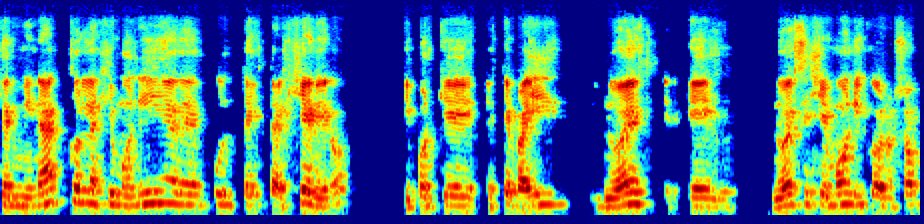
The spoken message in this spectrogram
terminar con la hegemonía desde el punto de vista del género, y porque este país no es, eh, no es hegemónico, no son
